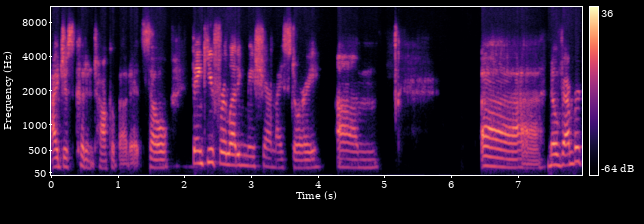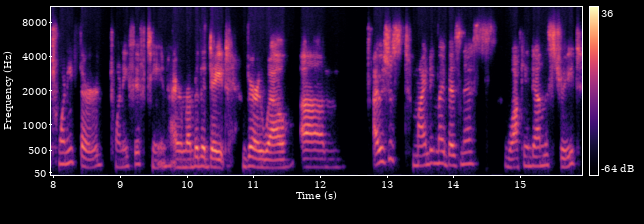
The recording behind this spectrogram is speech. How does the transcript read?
I just couldn't talk about it. So thank you for letting me share my story. Um, uh, November 23rd, 2015. I remember the date very well. Um, I was just minding my business, walking down the street,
